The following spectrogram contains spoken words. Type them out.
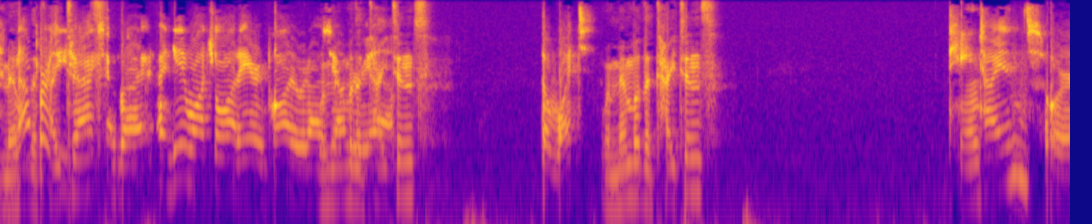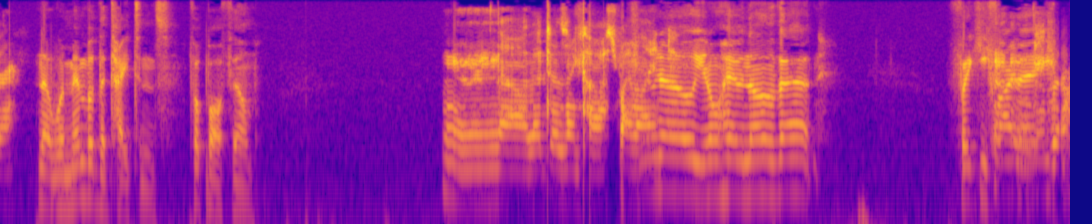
Remember not Percy Titans? Jackson, but I did watch a lot of Harry Potter when I was Remember younger. the yeah. Titans? The what? Remember the Titans? Teen Titans or? No, remember the Titans football film. Mm, No, that doesn't cross my You mind. know, you don't have none of that. Freaky Friday. Mm,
